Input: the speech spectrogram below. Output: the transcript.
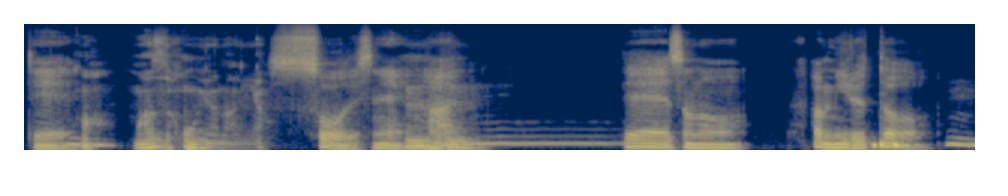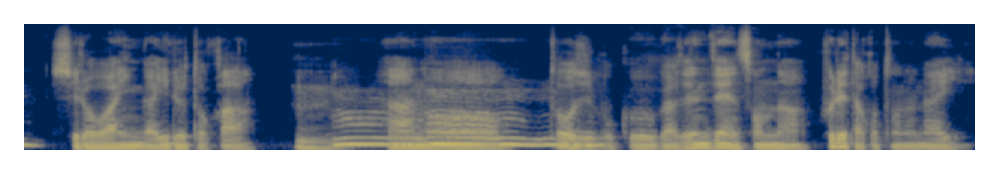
て、あまず本屋なんや。そうですね。うん。はうい。ん。で、その、やっぱ見ると、うん。白ワインがいるとか、うん。あの当時僕が全然そんな触れたことのない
